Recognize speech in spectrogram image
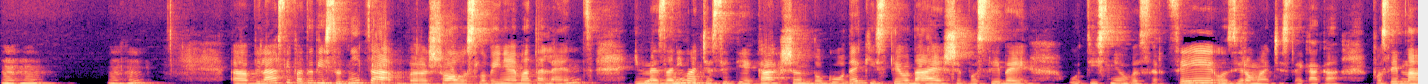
Uh -huh. Uh -huh. Uh, bila si pa tudi sodnica v šovu Slovenija ima talent in me ja. zanima, če se ti je kakšen dogodek iz te oddaje še posebej vtisnil v srce, oziroma če se je kakšna posebna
